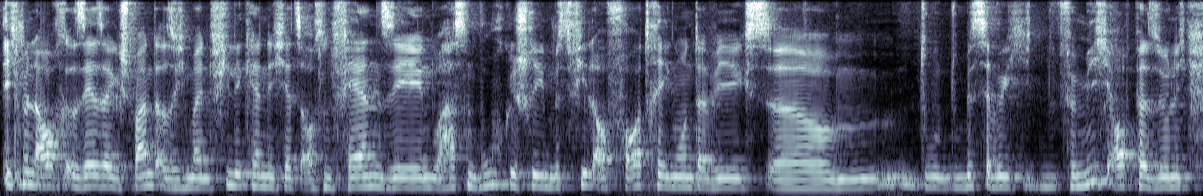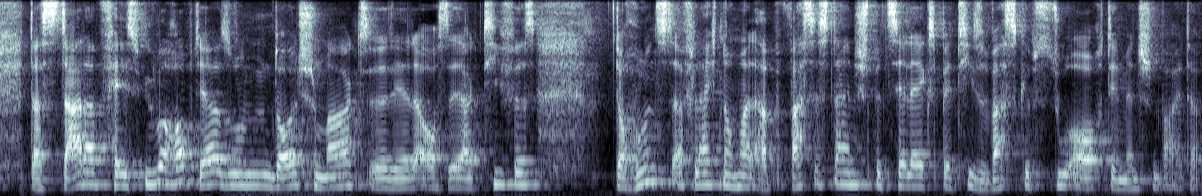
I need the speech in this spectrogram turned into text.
Ich bin auch sehr, sehr gespannt. Also ich meine, viele kennen dich jetzt aus dem Fernsehen. Du hast ein Buch geschrieben, bist viel auf Vorträgen unterwegs. Ähm, du, du bist ja wirklich für mich auch persönlich das Startup-Face überhaupt, ja, so im deutschen Markt, äh, der da auch sehr aktiv ist. Doch hol uns da vielleicht nochmal ab. Was ist deine spezielle Expertise? Was gibst du auch den Menschen weiter?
